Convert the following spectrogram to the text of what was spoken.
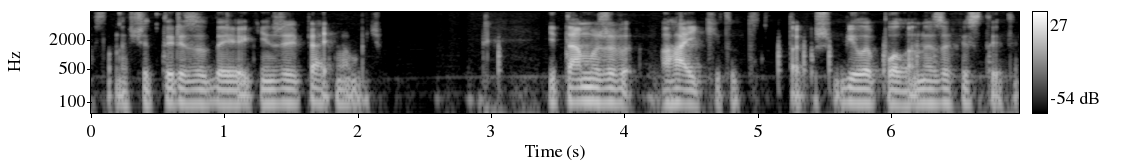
D4. А, Слон F4 задає, кінь G5, мабуть. І там уже гайки тут також біле поле не захистити.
